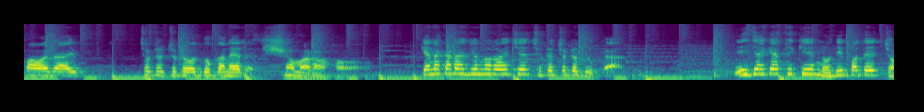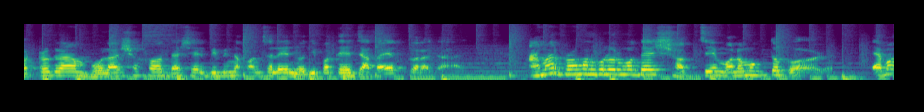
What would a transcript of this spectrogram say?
পাওয়া যায় ছোট ছোট দোকানের সমারোহ। কেনাকাটার জন্য রয়েছে ছোট ছোট দোকান। এই জায়গা থেকে নদীপথে চট্টগ্রাম, ভোলা সহ দেশের বিভিন্ন অঞ্চলে নদীপথে যাতায়াত করা যায়। আমার ভ্রমণগুলোর মধ্যে সবচেয়ে মনোমুগ্ধকর এবং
